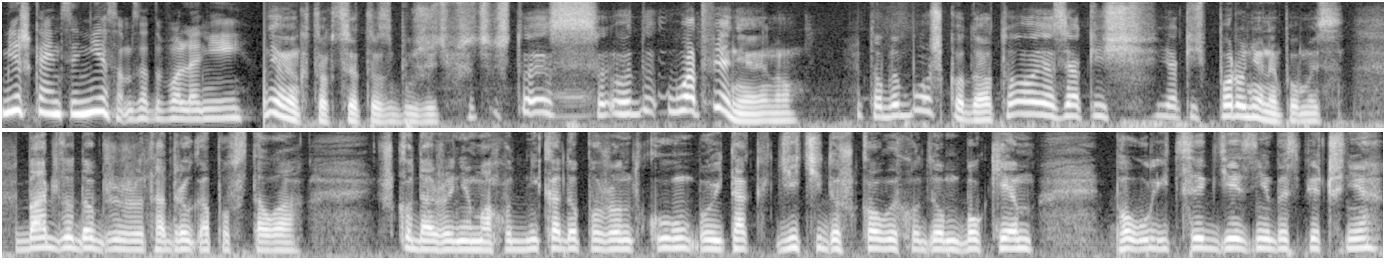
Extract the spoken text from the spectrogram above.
Mieszkańcy nie są zadowoleni. Nie wiem, kto chce to zburzyć. Przecież to jest ułatwienie. No. To by było szkoda. To jest jakiś, jakiś poroniony pomysł. Bardzo dobrze, że ta droga powstała. Szkoda, że nie ma chodnika do porządku, bo i tak dzieci do szkoły chodzą bokiem po ulicy, gdzie jest niebezpiecznie.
